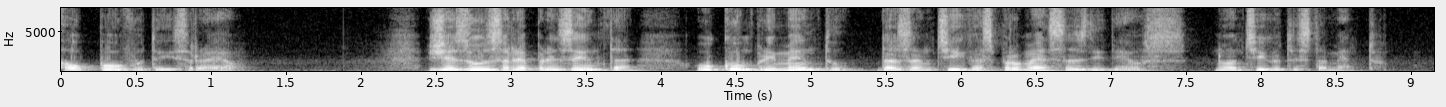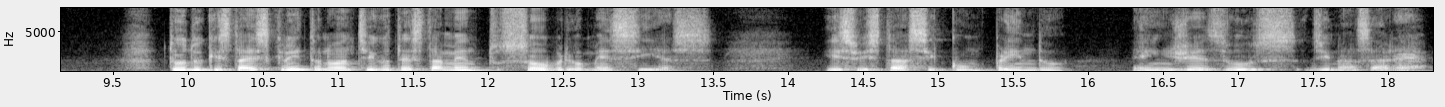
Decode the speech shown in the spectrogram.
ao povo de Israel. Jesus representa o cumprimento das antigas promessas de Deus no Antigo Testamento. Tudo que está escrito no Antigo Testamento sobre o Messias, isso está se cumprindo em Jesus de Nazaré,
